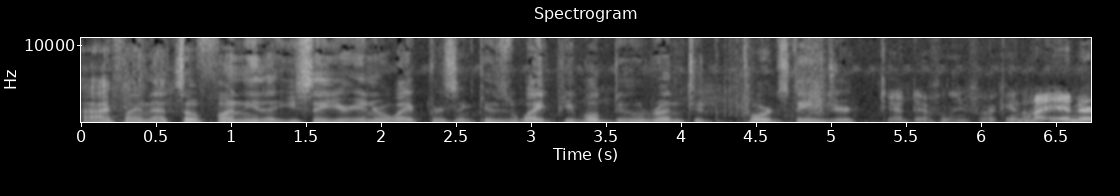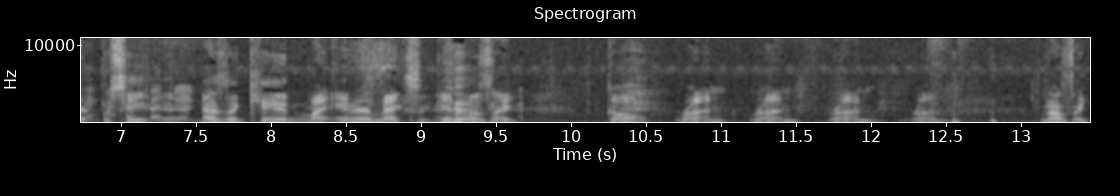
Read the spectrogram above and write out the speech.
I find that so funny that you say your inner white person because white people do run to towards danger. Yeah, definitely. Fucking my Okay. inner see offended. as a kid, my inner Mexican was like, "Go, run, run, run, run," and I was like,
